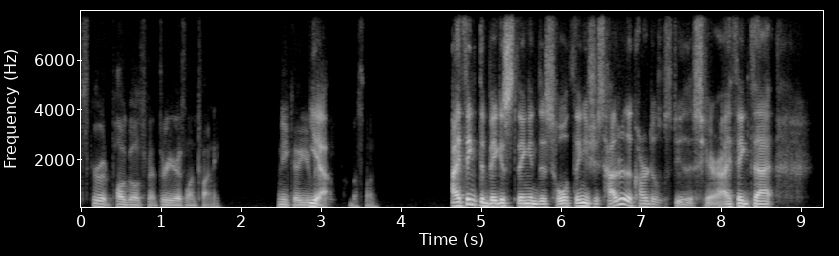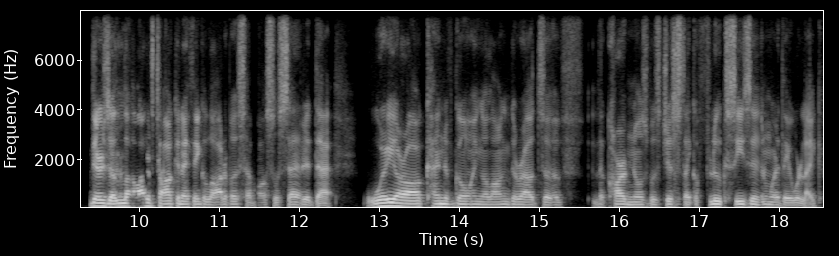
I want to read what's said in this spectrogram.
Screw it, Paul Goldschmidt, three years, 120. Nico, you yeah this one. I think the biggest thing in this whole thing is just how do the Cardinals do this here? I think that there's a lot of talk, and I think a lot of us have also said it that we are all kind of going along the routes of the Cardinals was just like a fluke season where they were like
